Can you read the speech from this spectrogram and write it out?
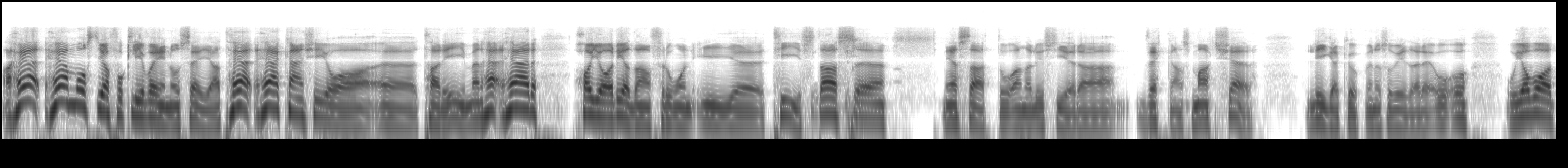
Ja, här, här måste jag få kliva in och säga att här, här kanske jag eh, tar i. Men här, här har jag redan från i eh, tisdags eh, när jag satt och analyserade veckans matcher. Ligacupen och så vidare. Och, och, och jag var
